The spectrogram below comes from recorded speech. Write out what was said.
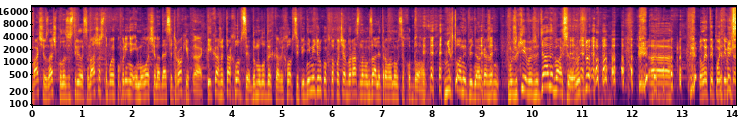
бачив, знаєш, коли зустрілися наше з тобою покоління і молодші на 10 років. Так. І кажуть, так, хлопці, до молодих кажуть, хлопці, підніміть руку, хто хоча б раз на вокзалі траванувся хот-догом. Ніхто не підняв. Каже, мужики, ви життя не бачили? Ви що? Коли ти потім ще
